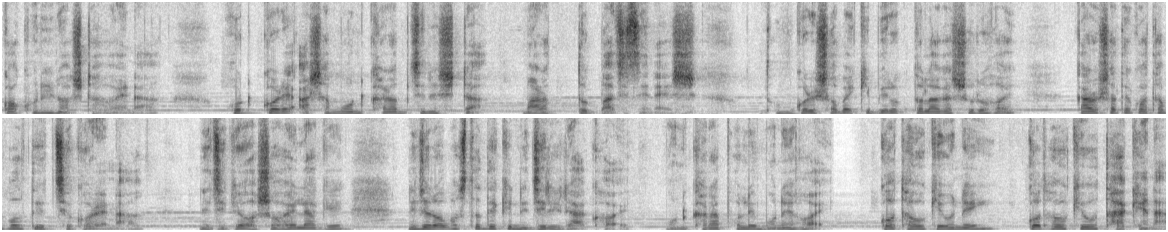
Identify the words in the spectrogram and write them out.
কখনোই নষ্ট হয় না। হুট করে আসা মন খারাপ জিনিসটা মারাত্মক বাজে জিনিস। ধুম করে সবাইকে বিরক্ত লাগা শুরু হয় কারোর সাথে কথা বলতে ইচ্ছে করে না। নিজেকে অসহায় লাগে, নিজের অবস্থা দেখে নিজেরই রাগ হয়। মন খারাপ হলে মনে হয়, কোথাও কেউ নেই, কোথাও কেউ থাকে না।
